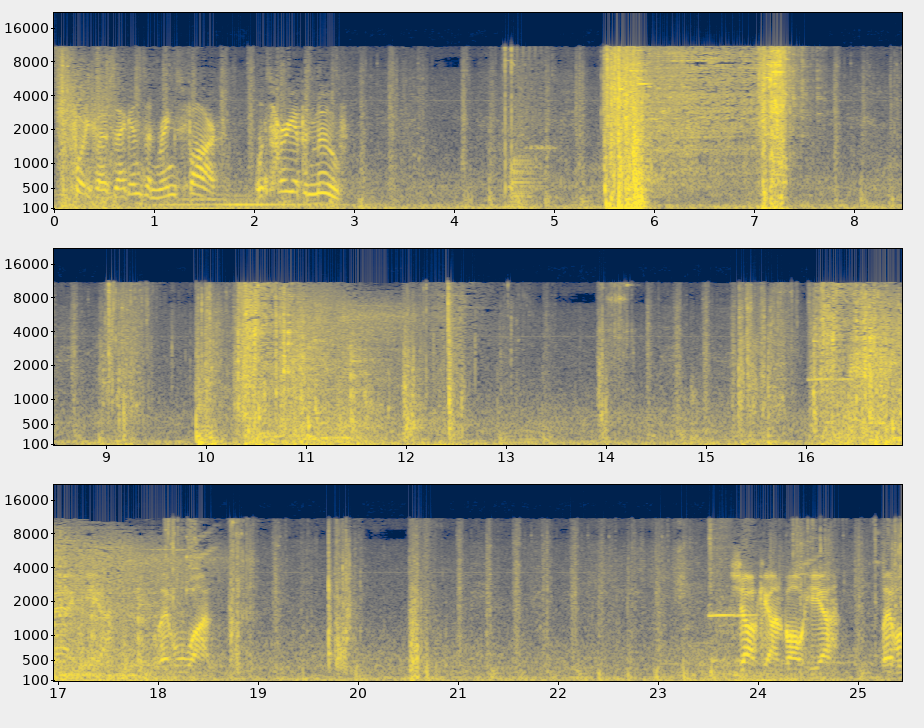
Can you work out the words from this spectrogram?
45 seconds and rings far. Let's hurry up and move. Shotgun bolt here. Level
